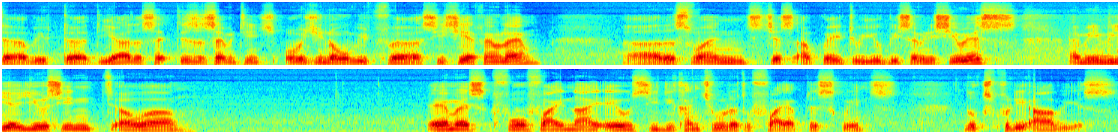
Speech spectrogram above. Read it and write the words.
uh, with the, the other set. This is a 17 inch original with uh, CCFL lamp. Uh, this one's just upgrade to UB70 series I mean we are using our MS459 LCD controller to fire up the screens. Looks pretty obvious.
